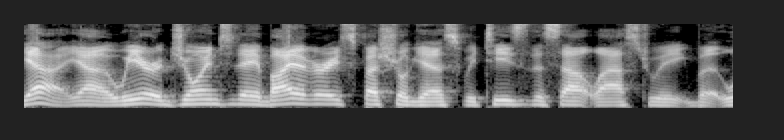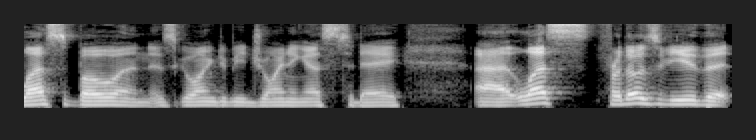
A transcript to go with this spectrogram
Yeah, yeah. We are joined today by a very special guest. We teased this out last week, but Les Bowen is going to be joining us today. Uh, Les, for those of you that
